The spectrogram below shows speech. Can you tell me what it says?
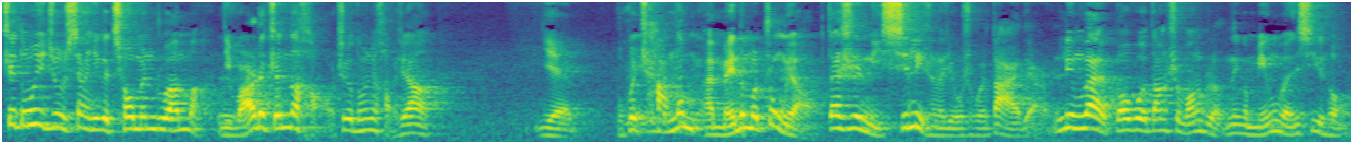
这东西就像一个敲门砖嘛，你玩的真的好，这个东西好像也不会差那么哎没那么重要，但是你心理上的优势会大一点儿。另外，包括当时王者那个铭文系统，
